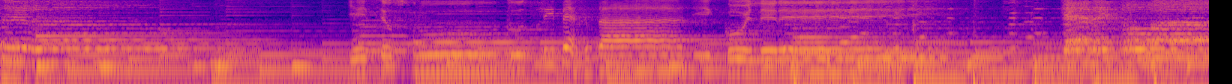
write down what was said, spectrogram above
Florescerão. E em seus frutos liberdade colherei. Quero entoar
